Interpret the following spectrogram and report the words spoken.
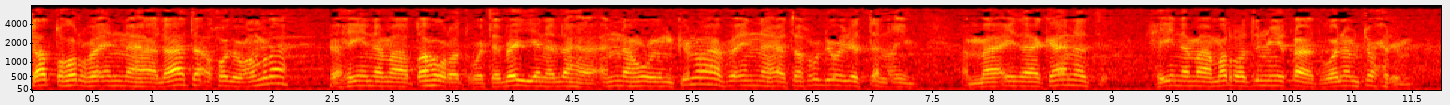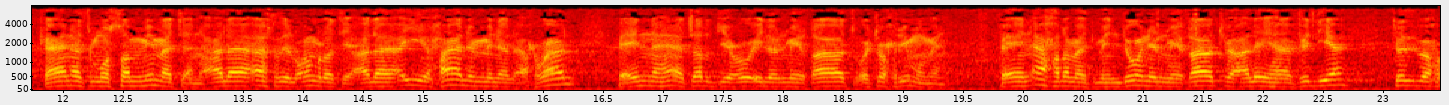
تطهر فإنها لا تأخذ عمرة فحينما طهرت وتبين لها أنه يمكنها فإنها تخرج إلى التنعيم. أما إذا كانت حينما مرت الميقات ولم تحرم كانت مصممة على أخذ العمرة على أي حال من الأحوال فإنها ترجع إلى الميقات وتحرم منه. فإن أحرمت من دون الميقات فعليها فدية تذبح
